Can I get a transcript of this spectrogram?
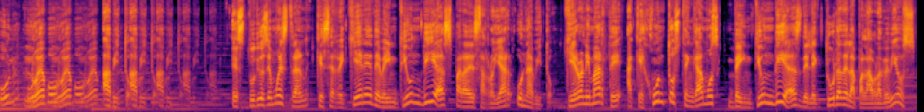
un nuevo, nuevo, hábito. hábito. Estudios demuestran que se requiere de 21 días para desarrollar un hábito. Quiero animarte a que juntos tengamos 21 días de lectura de la palabra de Dios.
